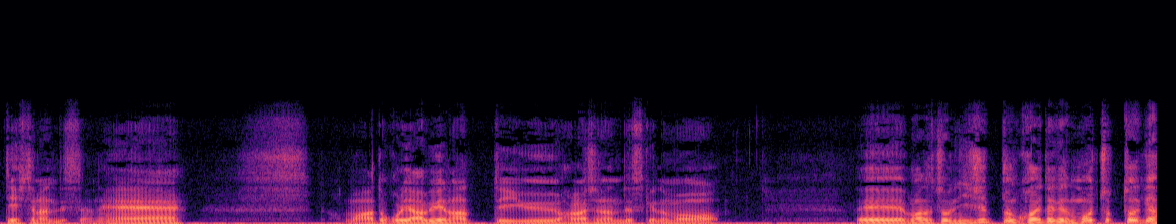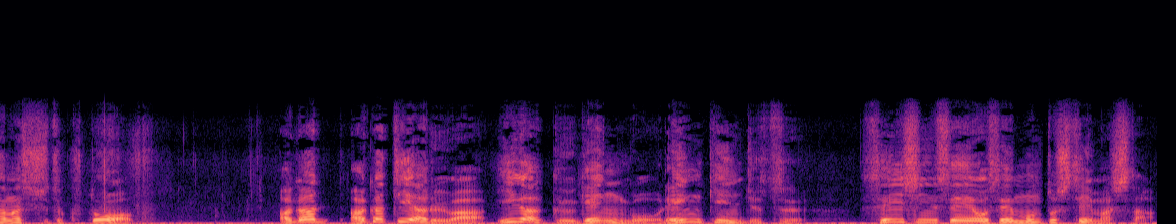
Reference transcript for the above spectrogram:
って人なんですよね。まあ、あとこれやべえなっていう話なんですけども、えー、まだちょっと20分超えたけど、もうちょっとだけ話しとくと、アガ、アガティアルは医学、言語、錬金術、精神性を専門としていました。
